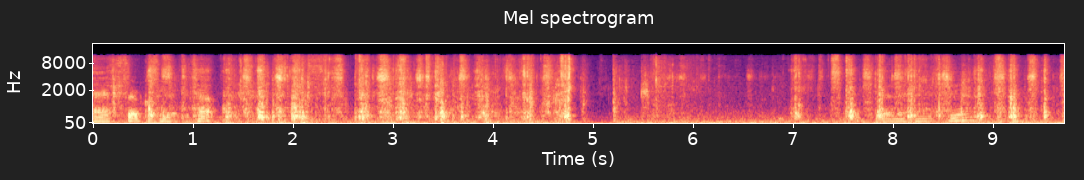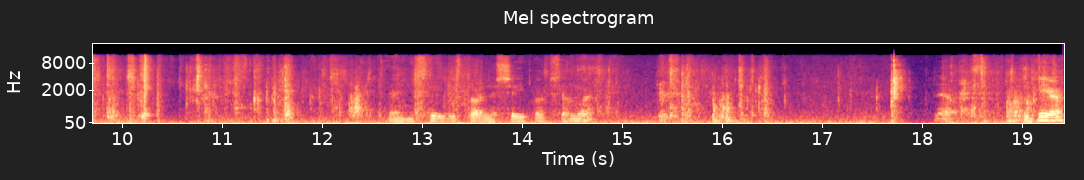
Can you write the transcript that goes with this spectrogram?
Half circle here at the top. The other half here. And you see we're starting to shape up somewhat. Now, from here,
